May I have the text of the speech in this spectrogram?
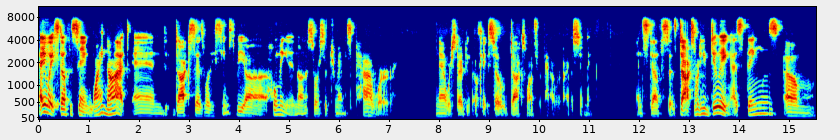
Anyway, Stealth is saying, why not? And Doc says, well, he seems to be uh, homing in on a source of tremendous power. Now we're starting. Okay, so Dox wants the power, I'm assuming. And Stealth says, Dox, what are you doing? As things um,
